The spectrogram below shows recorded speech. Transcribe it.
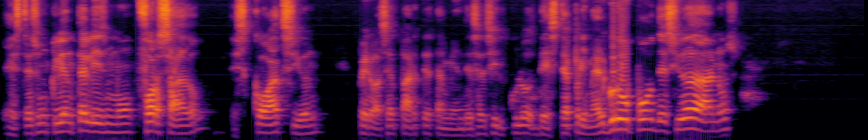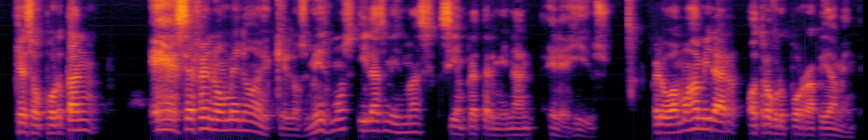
Este es un clientelismo forzado, es coacción, pero hace parte también de ese círculo, de este primer grupo de ciudadanos que soportan ese fenómeno de que los mismos y las mismas siempre terminan elegidos. Pero vamos a mirar otro grupo rápidamente.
